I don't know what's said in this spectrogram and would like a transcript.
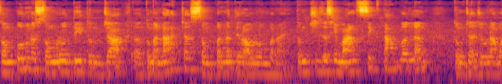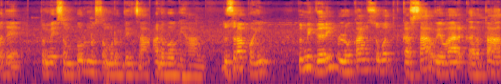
संपूर्ण समृद्धी तुमच्या तुम्हा नाच्या संपन्नतेवर अवलंबून आहे. तुमची जशी मानसिकता बदलन तुमच्या जीवनामध्ये तुम्ही संपूर्ण समृद्धीचा अनुभव घ्याल. दुसरा पॉईंट तुम्ही गरीब लोकांसोबत कसा व्यवहार करतात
